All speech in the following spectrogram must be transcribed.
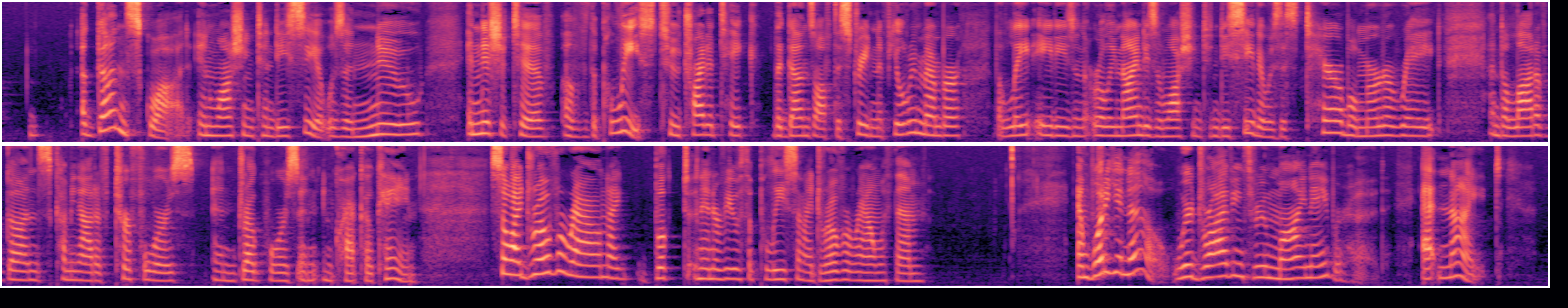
a gun squad in Washington, D.C. It was a new initiative of the police to try to take the guns off the street. And if you'll remember, the late 80s and the early 90s in Washington, D.C., there was this terrible murder rate and a lot of guns coming out of turf wars and drug wars and, and crack cocaine. So I drove around, I booked an interview with the police, and I drove around with them and what do you know? We're driving through my neighborhood at night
